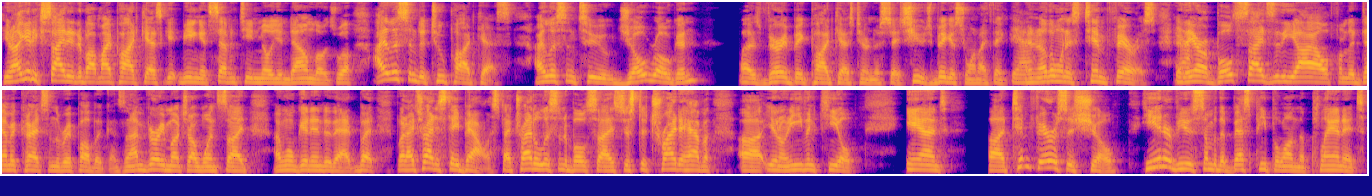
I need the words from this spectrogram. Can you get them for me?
You know, I get excited about my podcast get, being at 17 million downloads. Well, I listen to two podcasts. I listen to Joe Rogan, uh, it's a very big podcast here in the States, huge, biggest one, I think. Yeah. And another one is Tim Ferriss. And yeah. they are both sides of the aisle from the Democrats and the Republicans. And I'm very much on one side. I won't get into that, but, but I try to stay balanced. I try to listen to both sides just to try to have a, uh, you know, an even keel. And, uh, Tim Ferriss's show, he interviews some of the best people on the planet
